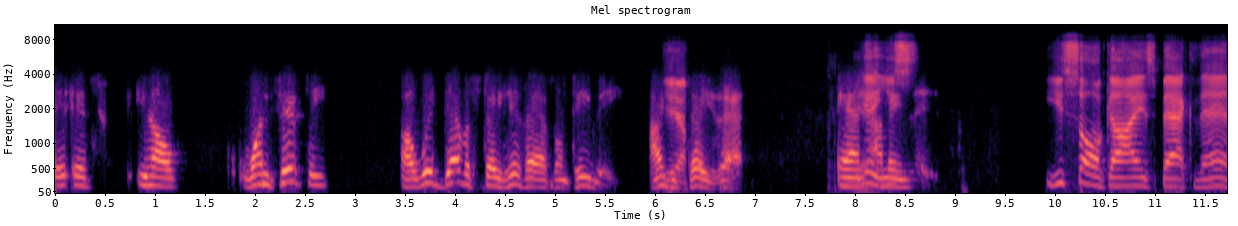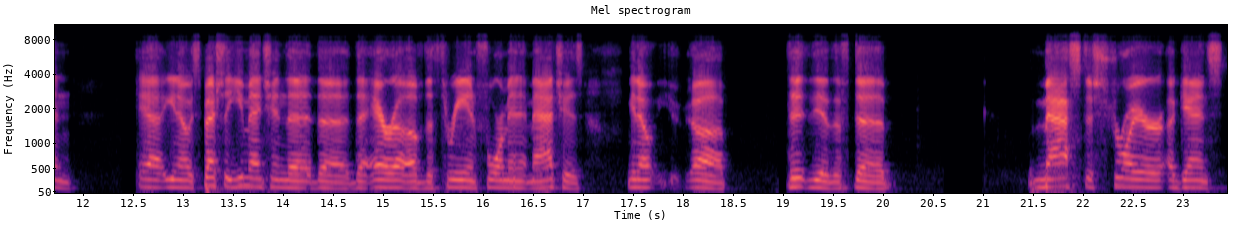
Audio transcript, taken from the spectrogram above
It, it's you know, 150 uh, would devastate his ass on TV. I can Yeah. tell you that. And Yeah, I you mean, s- You saw guys back then, uh, you know, especially you mentioned the the the era of the three and four minute matches. You know, uh, the the the, the mass destroyer against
